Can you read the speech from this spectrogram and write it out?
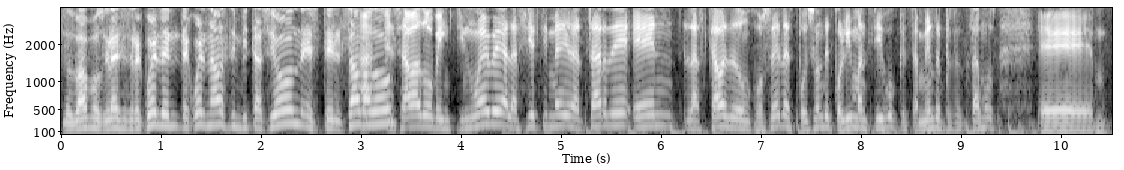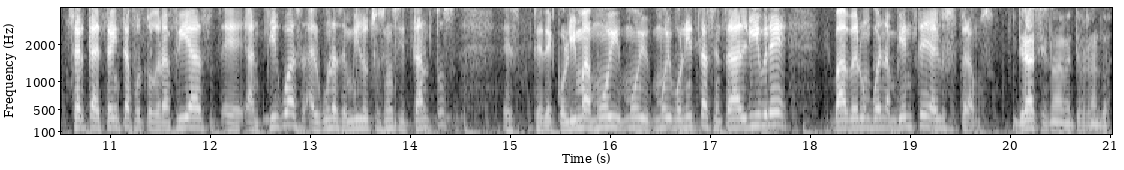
Nos vamos, gracias. Recuerden, recuerden nada más la invitación, este, el sábado. Ah, el sábado 29 a las 7 y media de la tarde en las Cavas de Don José, la exposición de Colima Antiguo, que también representamos eh, cerca de 30 fotografías eh, antiguas, algunas de 1800 y tantos, este, de Colima, muy, muy, muy bonitas, entrada libre va a haber un buen ambiente, ahí los esperamos. Gracias nuevamente, Fernando.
